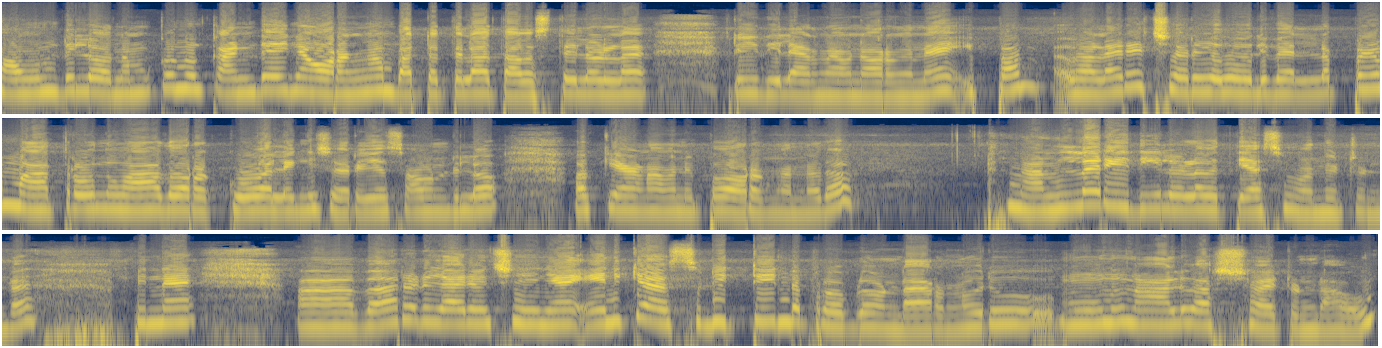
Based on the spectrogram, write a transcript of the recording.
സൗണ്ടിലോ നമുക്കൊന്നും കണ്ടു കഴിഞ്ഞാൽ ഉറങ്ങാൻ പറ്റത്തില്ലാത്ത അവസ്ഥയിലുള്ള രീതിയിലായിരുന്നു അവൻ ഉറങ്ങുന്നത്. ഇപ്പം വളരെ ചെറിയ തോലി വല്ലപ്പോഴും മാത്രം ഒന്ന് വാ തുറക്കുകയോ അല്ലെങ്കിൽ ചെറിയ സൗണ്ടിലോ ഒക്കെയാണ് അവനിപ്പോൾ ഉറങ്ങുന്നത്. നല്ല രീതിയിലുള്ള വ്യത്യാസം വന്നിട്ടുണ്ട്. പിന്നെ വേറൊരു കാര്യം വെച്ച് കഴിഞ്ഞാൽ എനിക്ക് അസിഡിറ്റീന്റെ പ്രോബ്ലം ഉണ്ടായിരുന്നു. ഒരു മൂന്ന് നാല് വർഷമായിട്ടുണ്ടാവും.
